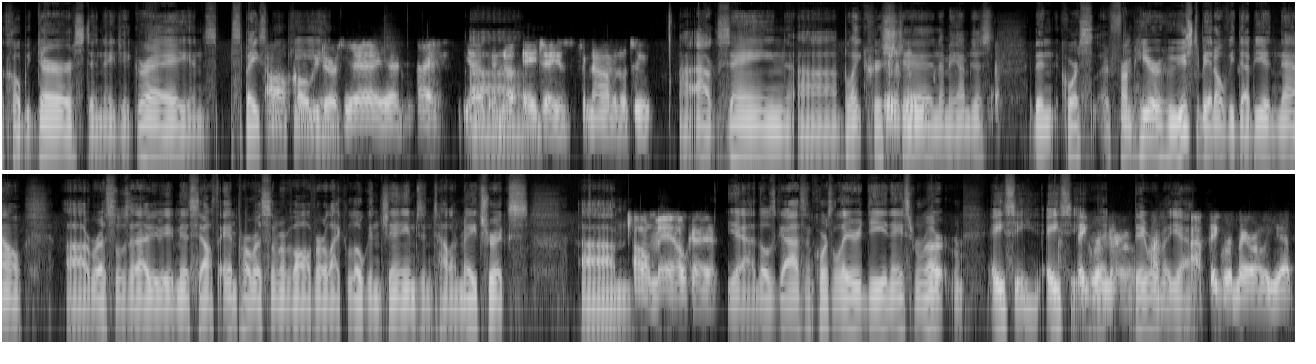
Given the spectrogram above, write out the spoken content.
Kobe Durst and AJ Gray and Space oh Kobe and, Durst, yeah, yeah, nice. Yeah, uh, Um, AJ is phenomenal too. uh, Alex Zayne, uh, Blake Christian. I mean, I'm just then of course from here, who used to be at OVW now uh, wrestles at IWA Mid South and Pro Wrestling Revolver, like Logan James and Tyler Matrix. Um, Oh man, okay. yeah, those guys. And of course, Larry D and Ace Romero, AC, AC, Big right? Romero. Big Romero, yeah. I think Romero. Yep.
